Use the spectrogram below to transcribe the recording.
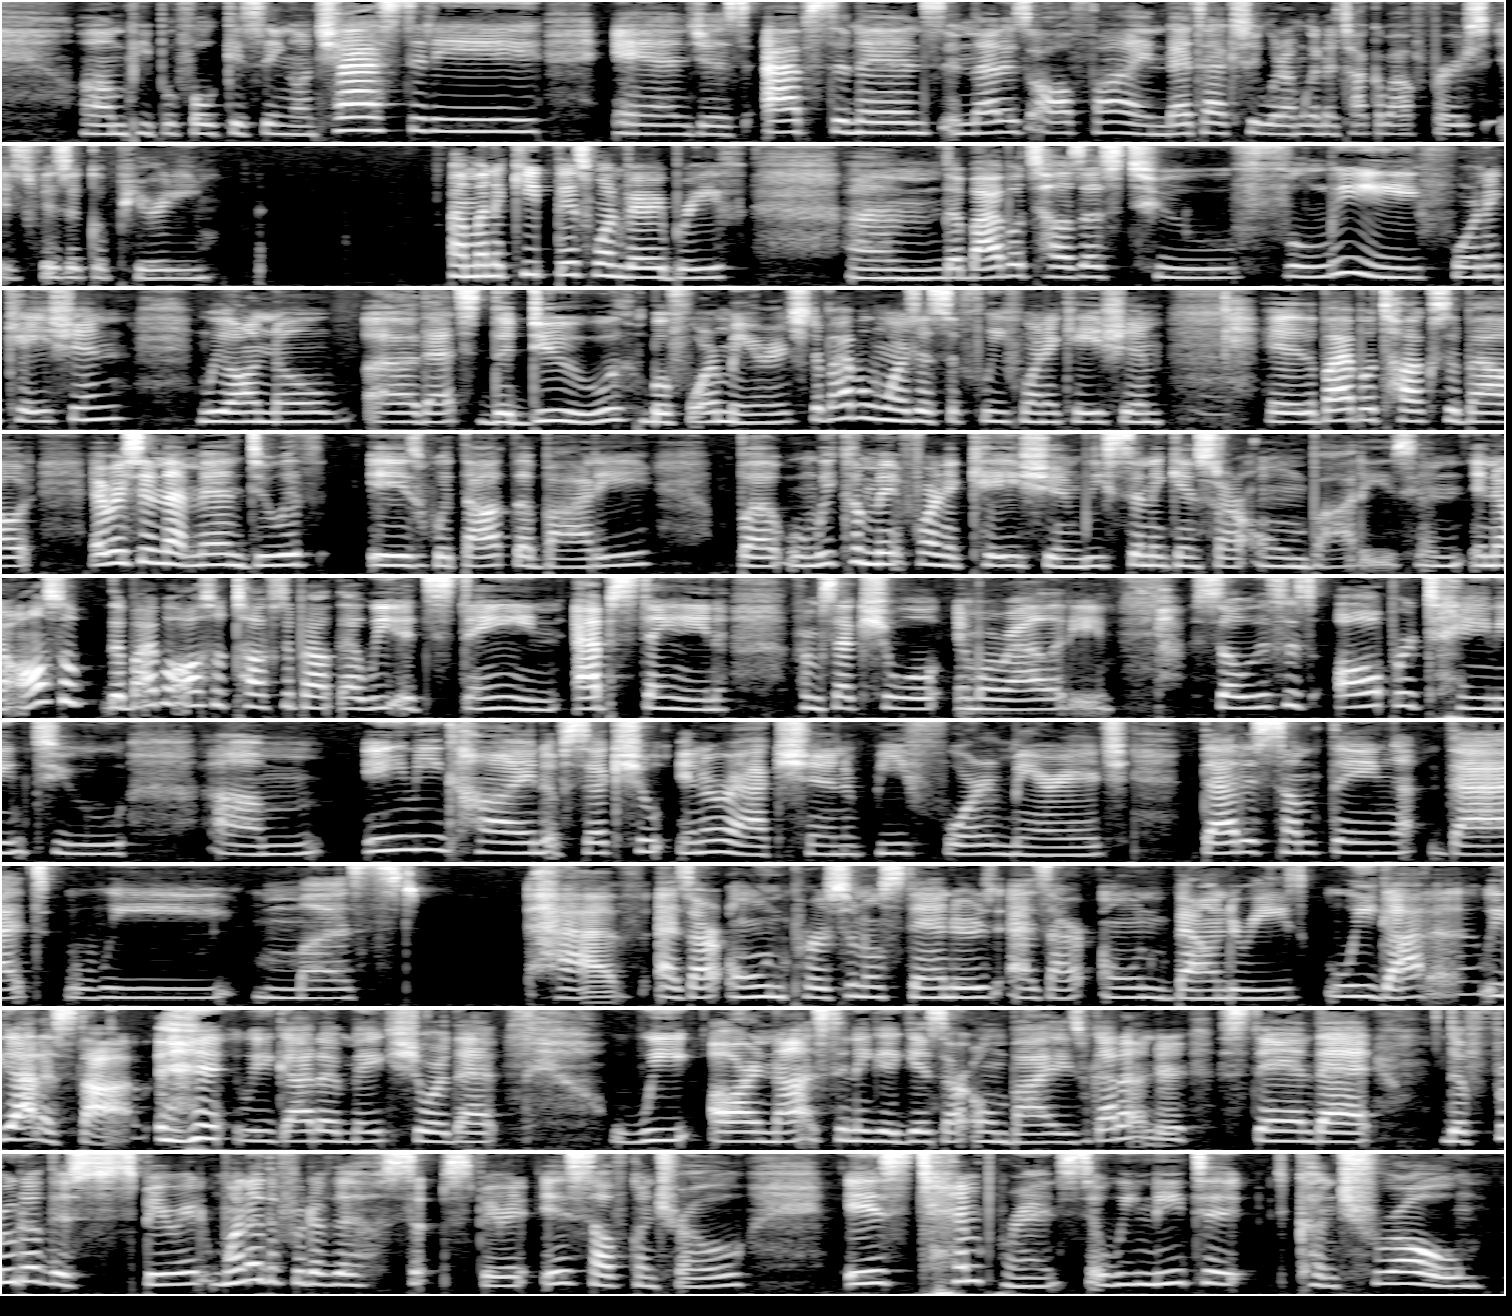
Um, people focusing on chastity and just abstinence, and that is all fine. That's actually what I'm going to talk about first is physical purity. I'm going to keep this one very brief. Um, the Bible tells us to flee fornication. We all know uh, that's the do before marriage. The Bible warns us to flee fornication. Uh, the Bible talks about every sin that man doeth is without the body, but when we commit fornication, we sin against our own bodies. And, and also the Bible also talks about that we abstain abstain from sexual immorality. So this is all pertaining to um, any kind of sexual interaction before marriage. That is something that we must have as our own personal standards as our own boundaries we gotta we gotta stop we gotta make sure that we are not sinning against our own bodies. We got to understand that the fruit of the spirit, one of the fruit of the spirit is self-control, is temperance. So we need to control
